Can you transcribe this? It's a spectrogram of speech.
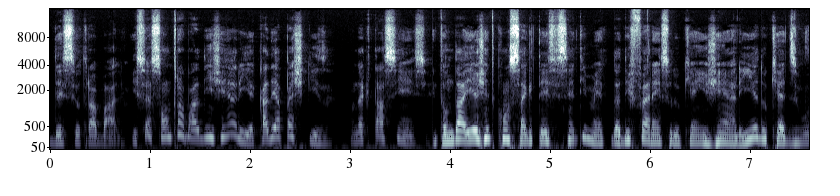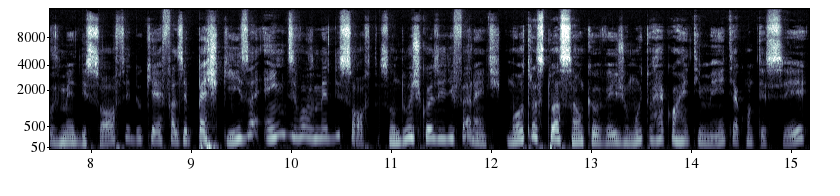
Desse seu trabalho. Isso é só um trabalho de engenharia. Cadê a pesquisa? Onde é que está a ciência? Então daí a gente consegue ter esse sentimento da diferença do que é engenharia, do que é desenvolvimento de software, do que é fazer pesquisa em desenvolvimento de software. São duas coisas diferentes. Uma outra situação que eu vejo muito recorrentemente acontecer,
